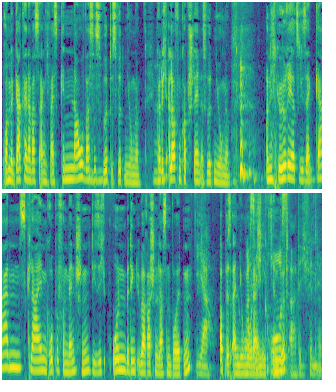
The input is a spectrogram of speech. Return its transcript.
Braucht mir gar keiner was sagen. Ich weiß genau, was es wird. Es wird ein Junge. Könnt euch alle auf den Kopf stellen, es wird ein Junge. Und ich gehöre ja zu dieser ganz kleinen Gruppe von Menschen, die sich unbedingt überraschen lassen wollten, ja. ob es ein Junge Was oder ein Mädchen wird. großartig finde.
